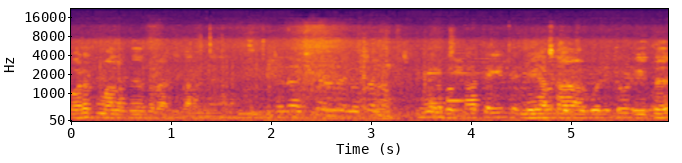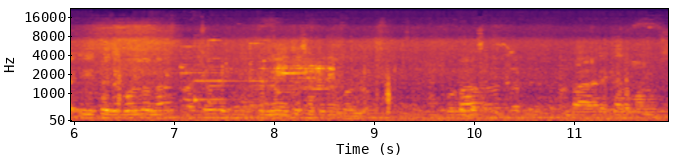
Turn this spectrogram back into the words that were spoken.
परत मला त्याचं राजकारण नाही मी आता इथं इथं जे बोललो ना तर मी याच्यासाठी नाही बोललो. पुन्हा बाहेर एखादा माणूस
